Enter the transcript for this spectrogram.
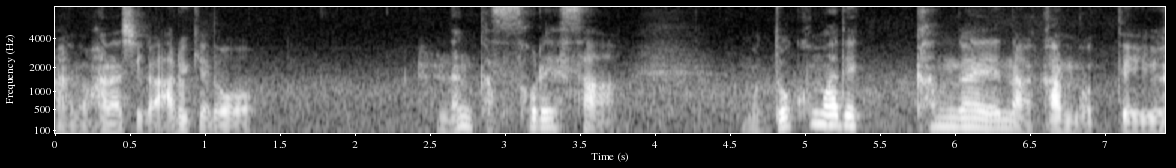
あの話があるけどなんかそれさもうどこまで考えなあかんのっていう。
